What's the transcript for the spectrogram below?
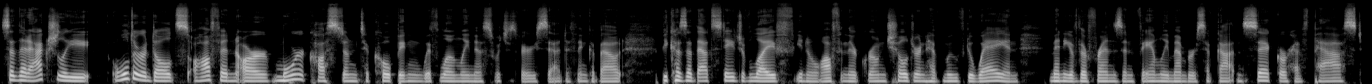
said that actually older adults often are more accustomed to coping with loneliness, which is very sad to think about because at that stage of life, you know, often their grown children have moved away and many of their friends and family members have gotten sick or have passed.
